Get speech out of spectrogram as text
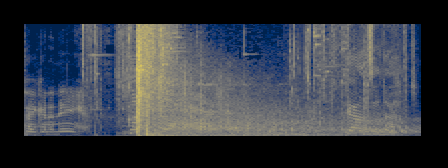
Taking a knee. Cancel that.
